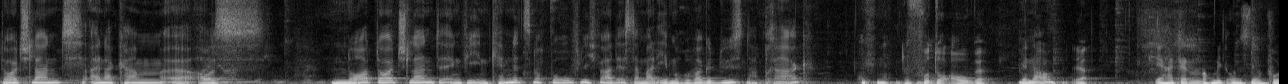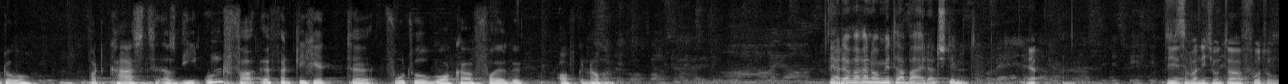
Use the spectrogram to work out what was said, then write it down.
Deutschland. Einer kam äh, aus Norddeutschland, der irgendwie in Chemnitz noch beruflich war. Der ist dann mal eben rübergedüst nach Prag. Ein Fotoauge. Genau. Ja. Der hat ja dann noch mit uns den Foto-Podcast, also die unveröffentlichte Fotowalker-Folge aufgenommen. Ja, da war er noch mit dabei, das stimmt. ja. Die ist aber nicht unter Foto.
